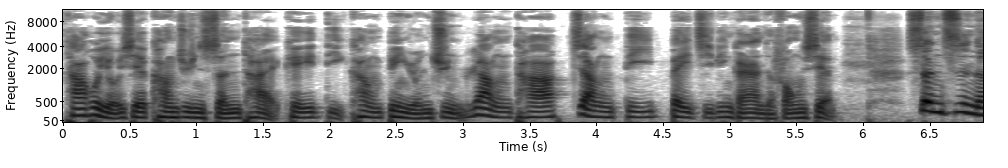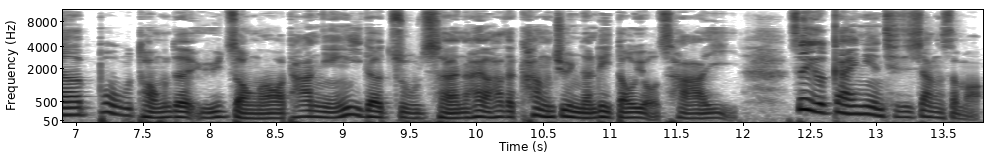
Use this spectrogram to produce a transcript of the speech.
它会有一些抗菌生态，可以抵抗病原菌，让它降低被疾病感染的风险。甚至呢，不同的鱼种哦，它黏液的组成还有它的抗菌能力都有差异。这个概念其实像什么？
